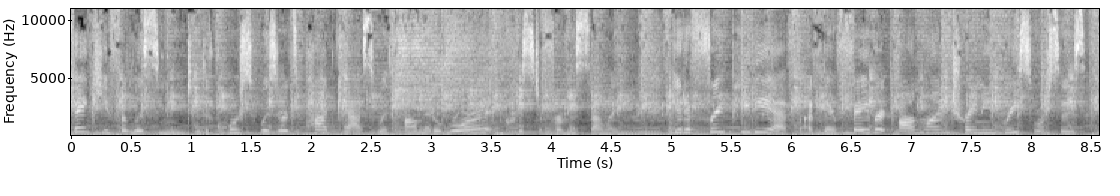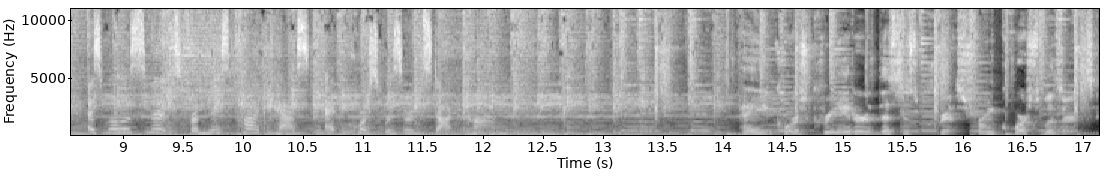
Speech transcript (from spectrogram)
Thank you for listening to the Course Wizards podcast with Amit Arora and Christopher Maselli. Get a free PDF of their favorite online training resources as well as notes from this podcast at coursewizards.com. Hey, course creator, this is Chris from Course Wizards,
